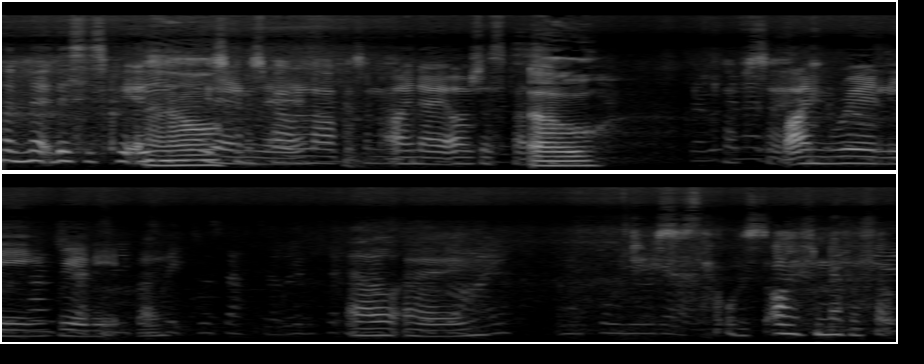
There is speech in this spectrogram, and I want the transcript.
oh no, this is creepy. Are you Ow. It's gonna spell love, isn't it? I know. I was just. About O. Love. But I'm really, really like L O That was. I've never felt.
